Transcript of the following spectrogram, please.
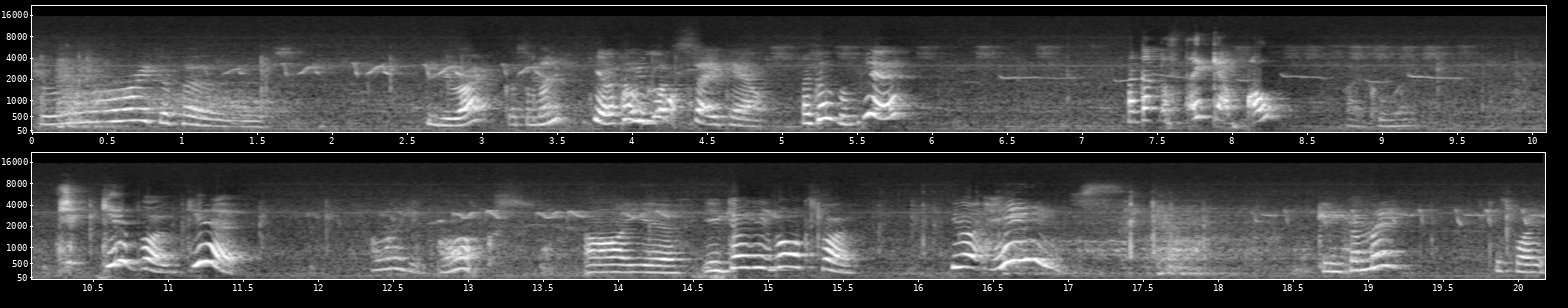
Striker pose. Did you right? Got some money? yeah, I Oh, you got, got stakeout. I got them. Yeah. Get it, bro. Get it. I want to get box. Oh, yeah. You go get box, bro. You got heaps. Can you come, mate? Just wait.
